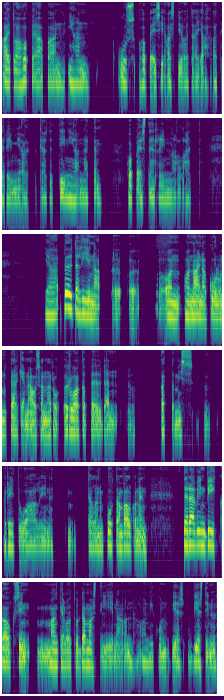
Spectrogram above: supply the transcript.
aitoa hopeaa, vaan ihan uushopeisia astioita ja aterimia käytettiin ihan näiden hopeisten rinnalla. Ja pöytäliina on, on aina kuulunut tärkeänä osana ruokapöydän kattamisrituaaliin. Että tällainen puhtaan valkoinen terävin viikkauksin mankeloitu damastiliina on, on niin kuin viestinyt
